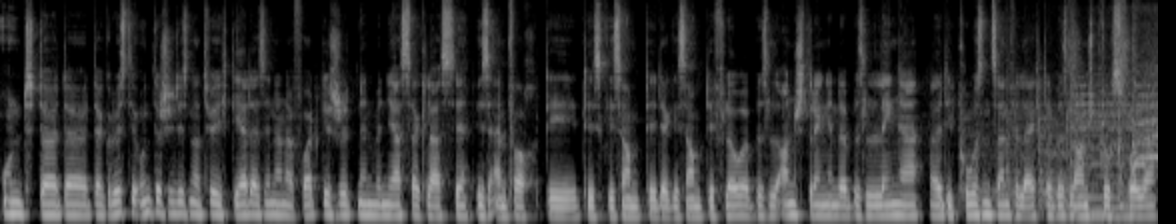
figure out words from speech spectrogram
Und der, der, der größte Unterschied ist natürlich der, dass in einer fortgeschrittenen Vinyasa-Klasse ist einfach die, das gesamte, der gesamte Flow ein bisschen anstrengender, ein bisschen länger. Äh, die Posen sind vielleicht ein bisschen anspruchsvoller.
